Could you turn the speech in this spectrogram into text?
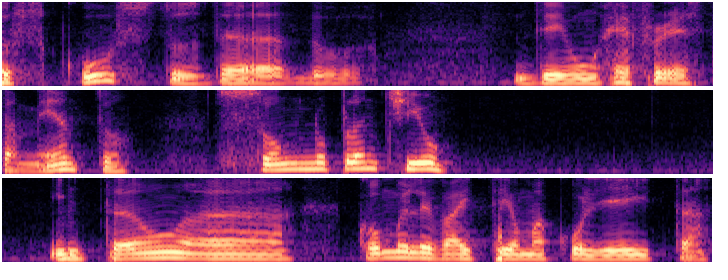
dos custos da, do, de um reflorestamento são no plantio. Então, uh, como ele vai ter uma colheita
